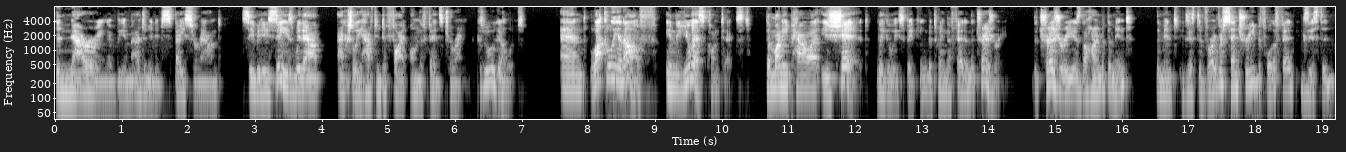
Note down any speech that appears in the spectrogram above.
the narrowing of the imaginative space around CBDCs without actually having to fight on the Fed's terrain, because we were going to lose. And luckily enough, in the US context, the money power is shared, legally speaking, between the Fed and the Treasury. The Treasury is the home of the Mint. The Mint existed for over a century before the Fed existed.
